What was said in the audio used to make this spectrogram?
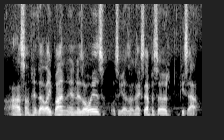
awesome. Hit that like button. And as always, we'll see you guys on the next episode. Peace out.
